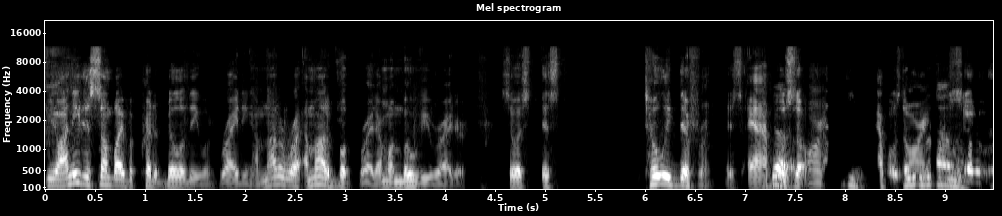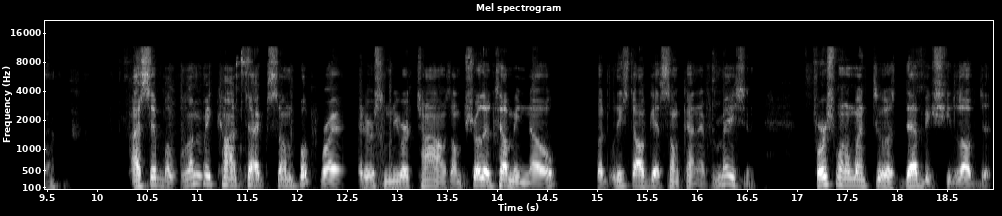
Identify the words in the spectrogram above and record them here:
You know, I needed somebody with credibility with writing. I'm not a I'm not a book writer. I'm a movie writer. So it's it's totally different. It's apples yeah. to orange. Apples to orange. So I said, well, let me contact some book writers from New York Times. I'm sure they'll tell me no, but at least I'll get some kind of information. First one I went to was Debbie. She loved it.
